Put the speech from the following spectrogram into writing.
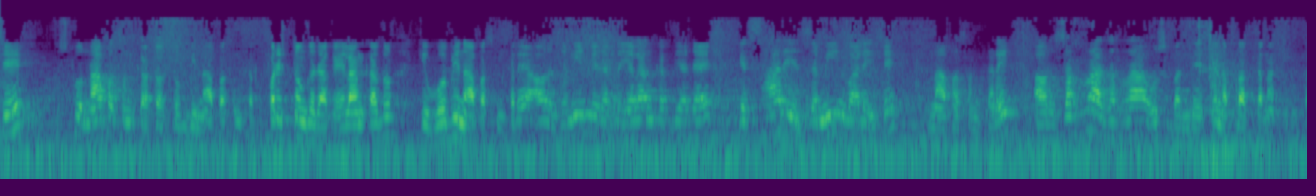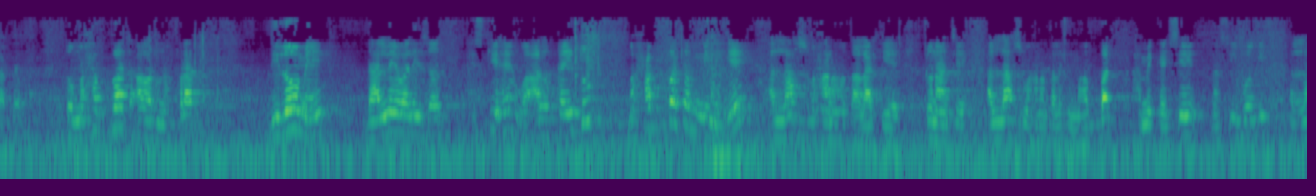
سے اس کو ناپسند کرتا ہوں، تم بھی ناپسند کرو۔ فرشتوں کو جا کے اعلان کر دو کہ وہ بھی ناپسند کرے اور زمین میں جا کر اعلان کر دیا جائے کہ سارے زمین والے اسے ناپسند کرے اور ذرہ ذرہ اس بندے سے نفرت کرنا شروع کر دے تو محبت اور نفرت دلوں میں ڈالنے والی ضرورت کس کی ہے؟ وہ القید محبت امین یہ اللہ سبحانہ تعالیٰ کی ہے۔ چنانچہ اللہ سبحانہ تعالیٰ کی محبت ہمیں کیسے نصیب ہوگی؟ اللہ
